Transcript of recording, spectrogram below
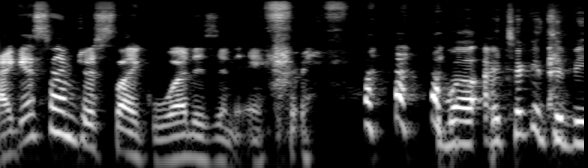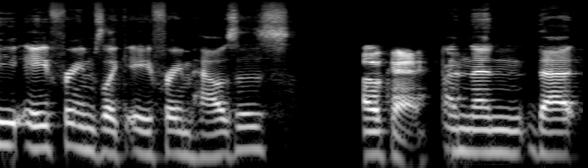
I guess I'm just like, what is an A-frame? well, I took it to be A-frames like A-frame houses. Okay. And then that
